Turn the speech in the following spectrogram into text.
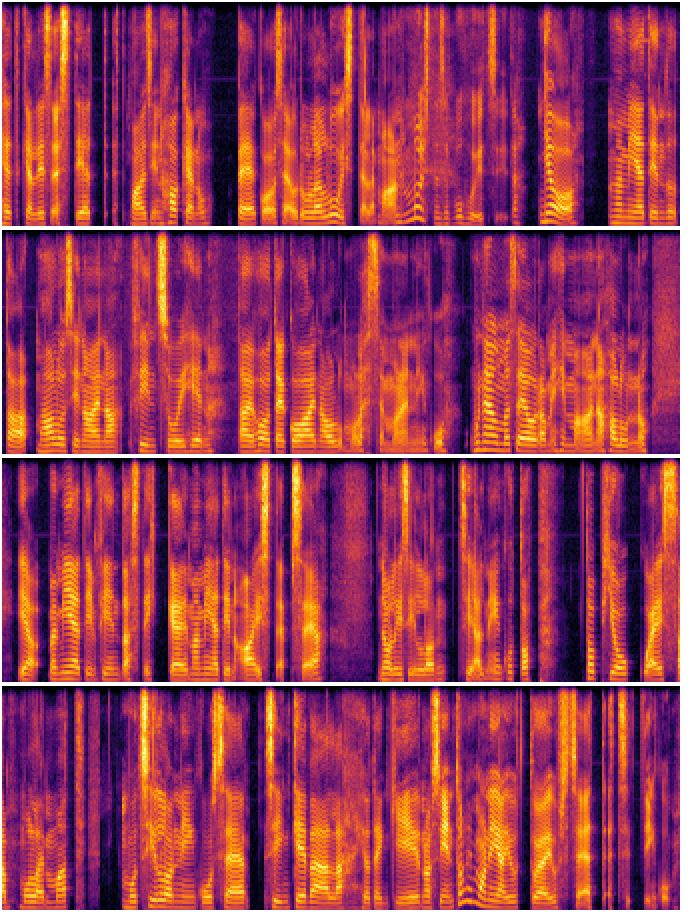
hetkellisesti, että, että mä olisin hakenut PK-seudulle luistelemaan. Muistan, sä puhuit siitä. Joo, mä mietin, tota, mä halusin aina Fintsuihin, tai HTK on aina ollut mulle semmoinen niin kuin unelmaseura, mihin mä oon aina halunnut. Ja mä mietin Fintastikkejä, mä mietin iStepsejä. Ne oli silloin siellä niin kuin top, top-joukkueissa molemmat. Mutta silloin niin kuin se siinä keväällä jotenkin, no siinä tuli monia juttuja just se, että, että sit kuin,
